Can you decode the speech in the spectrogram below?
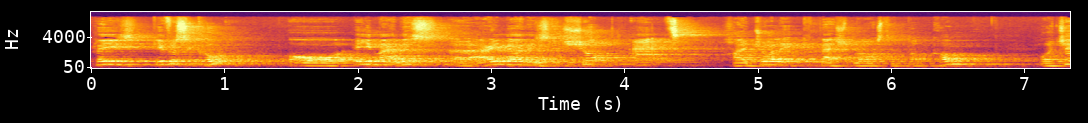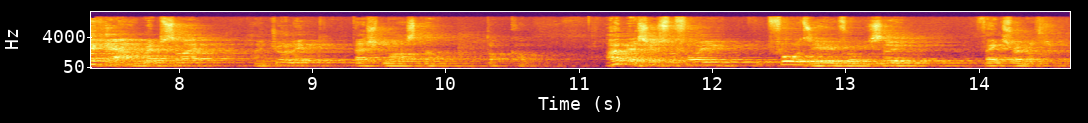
please give us a call or email us. Uh, our email is shop at hydraulic-master.com or check out our website hydraulic-master.com. I hope that's useful for you. Look forward to hearing from you soon. Thanks very much.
